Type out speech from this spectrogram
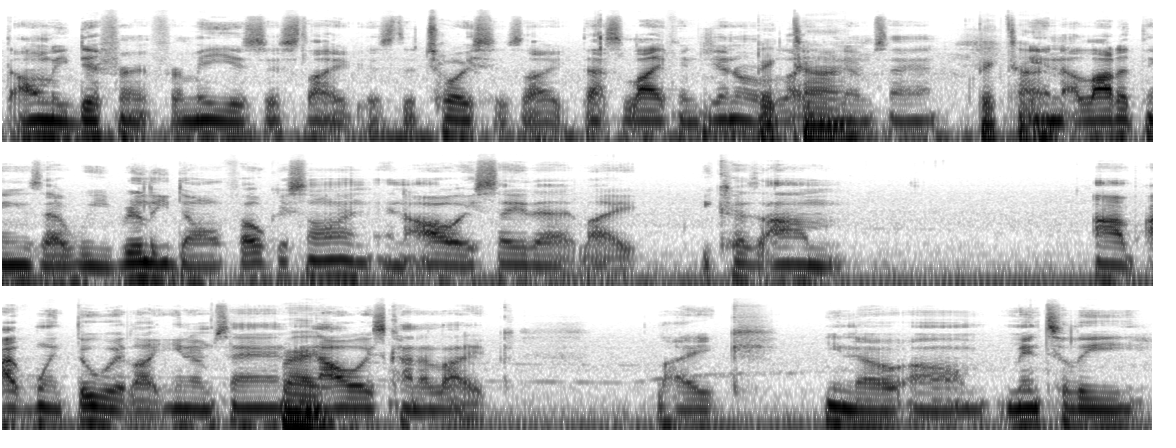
the only different for me is just like it's the choices. Like that's life in general. Big like time. you know what I'm saying. big time. And a lot of things that we really don't focus on, and I always say that like because I'm. I, I went through it, like you know what I'm saying, Right. and I always kind of like, like you know, um, mentally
